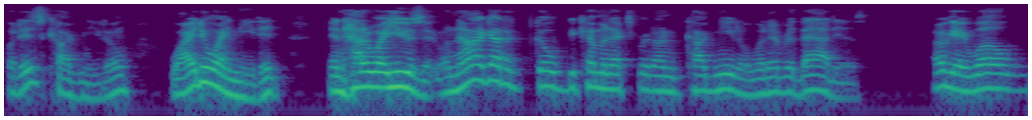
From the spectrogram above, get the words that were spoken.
what is Cognito? Why do I need it? And how do I use it? Well, now I got to go become an expert on Cognito, whatever that is. Okay, well,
